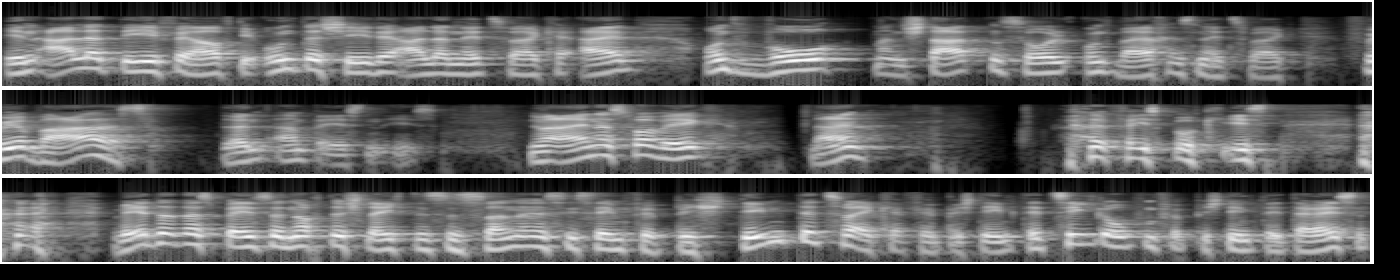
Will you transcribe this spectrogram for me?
in aller Tiefe auf die Unterschiede aller Netzwerke ein und wo man starten soll und welches Netzwerk für was denn am besten ist. Nur eines vorweg, nein, Facebook ist weder das Beste noch das Schlechteste, sondern es ist eben für bestimmte Zwecke, für bestimmte Zielgruppen, für bestimmte Interessen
